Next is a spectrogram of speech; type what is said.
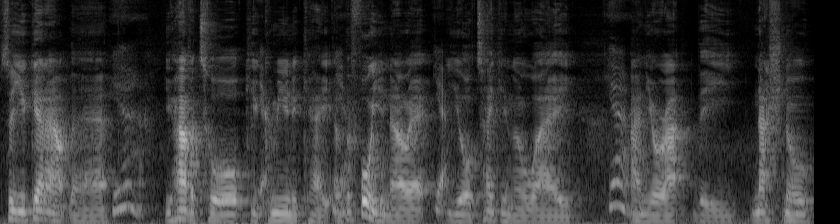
So you get out there, Yeah, you have a talk, you Yeah. communicate, and Yeah. before you know it, Yeah. you're taking them away, yeah. and you're at the National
